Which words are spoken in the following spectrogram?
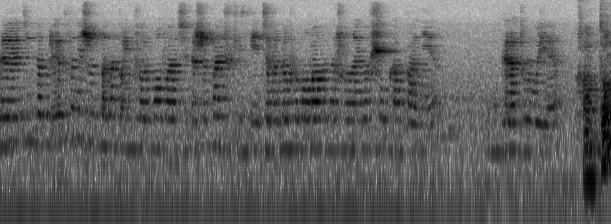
E, Dzień dobry, ja dzwonię, żeby pana poinformować, że pańskie zdjęcia będą promowały naszą najnowszą kampanię. Gratuluję. Hampton?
